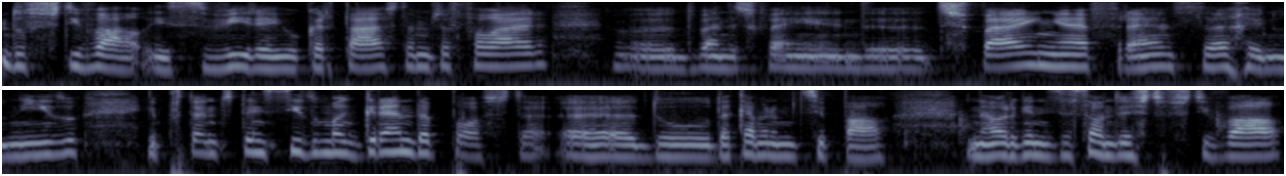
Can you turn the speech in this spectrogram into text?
do festival e se virem o cartaz estamos a falar eh, de bandas que vêm de, de Espanha, França, Reino Unido e portanto tem sido uma grande aposta eh, do, da Câmara Municipal na organização deste festival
